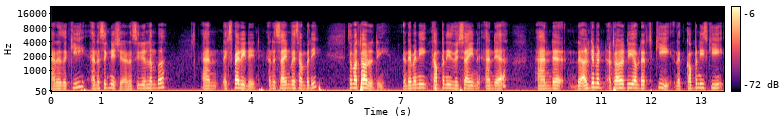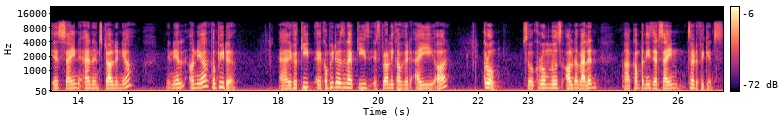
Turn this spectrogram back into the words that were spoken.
and has a key and a signature and a serial number and expiry date and is signed by somebody, some authority. And there are many companies which sign and they are and uh, the ultimate authority of that key, the company's key is signed and installed in your in your on your computer. And if your key a computer doesn't have keys, it probably comes with IE or Chrome so Chrome knows all the valid uh, companies that sign certificates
